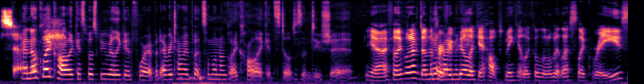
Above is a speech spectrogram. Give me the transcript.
So I know glycolic is supposed to be really good for it, but every time I put someone on glycolic, it still doesn't do shit. yeah, I feel like when I've done the Yeah, perfect peel, like it helps make it look a little bit less like raised,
